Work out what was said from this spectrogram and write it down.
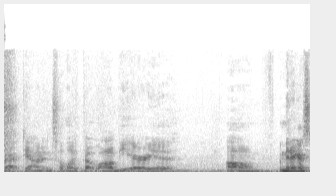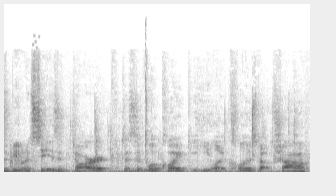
back down into like that lobby area? Um, I mean, I guess I'd be able to see. Is it dark? Does it look like he like closed up shop?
